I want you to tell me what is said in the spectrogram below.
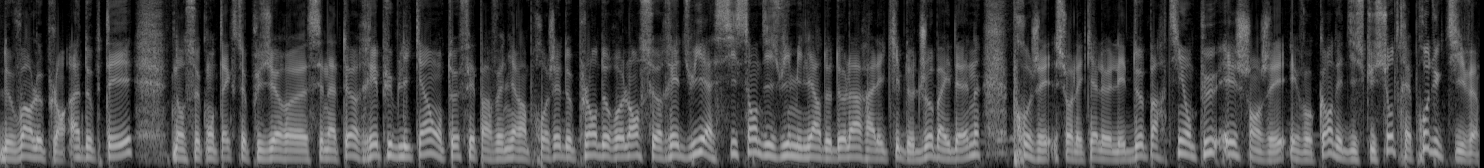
de voir le plan adopté. Dans ce contexte, plusieurs euh, sénateurs républicains ont eux fait parvenir un projet de plan de relance réduit à 618 milliards de dollars à l'équipe de Joe Biden, projet sur lesquels les deux parties ont pu échanger, évoquant des discussions très productives.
